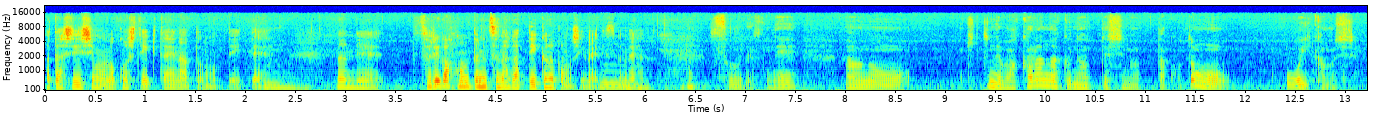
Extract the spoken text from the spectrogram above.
私自身も残していきたいなと思っていて、うんなんでそれが本当につながっていくのかもしれないですよね。そうですね。あのきっとね分からなくなってしまったことも多いかもしれない。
